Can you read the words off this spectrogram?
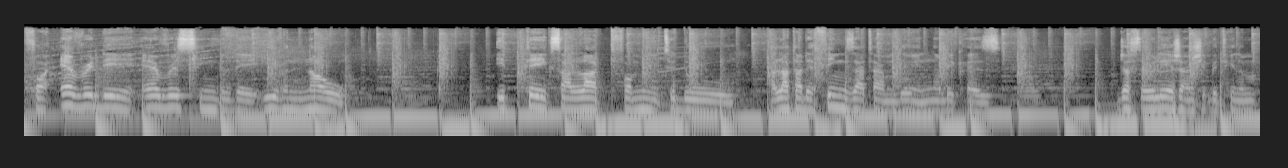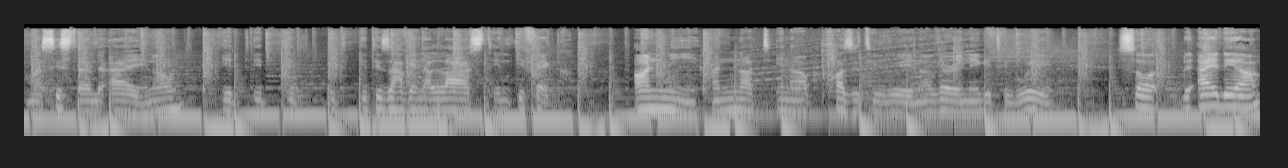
for every day, every single day, even now, it takes a lot for me to do a lot of the things that I'm doing you know, because just the relationship between my sister and I, you know, it, it, it it is having a lasting effect on me and not in a positive way, in a very negative way. So the idea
